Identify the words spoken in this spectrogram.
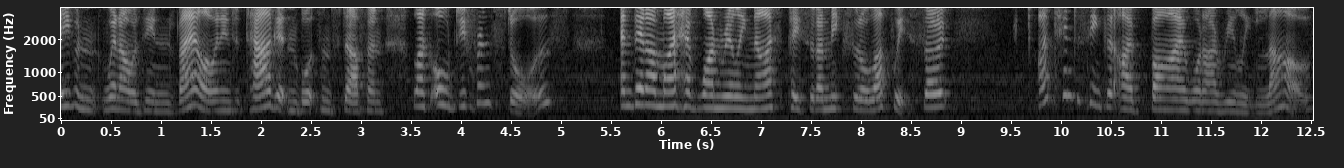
even when I was in Vail, I went into Target and bought some stuff and like all different stores. And then I might have one really nice piece that I mix it all up with. So I tend to think that I buy what I really love.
